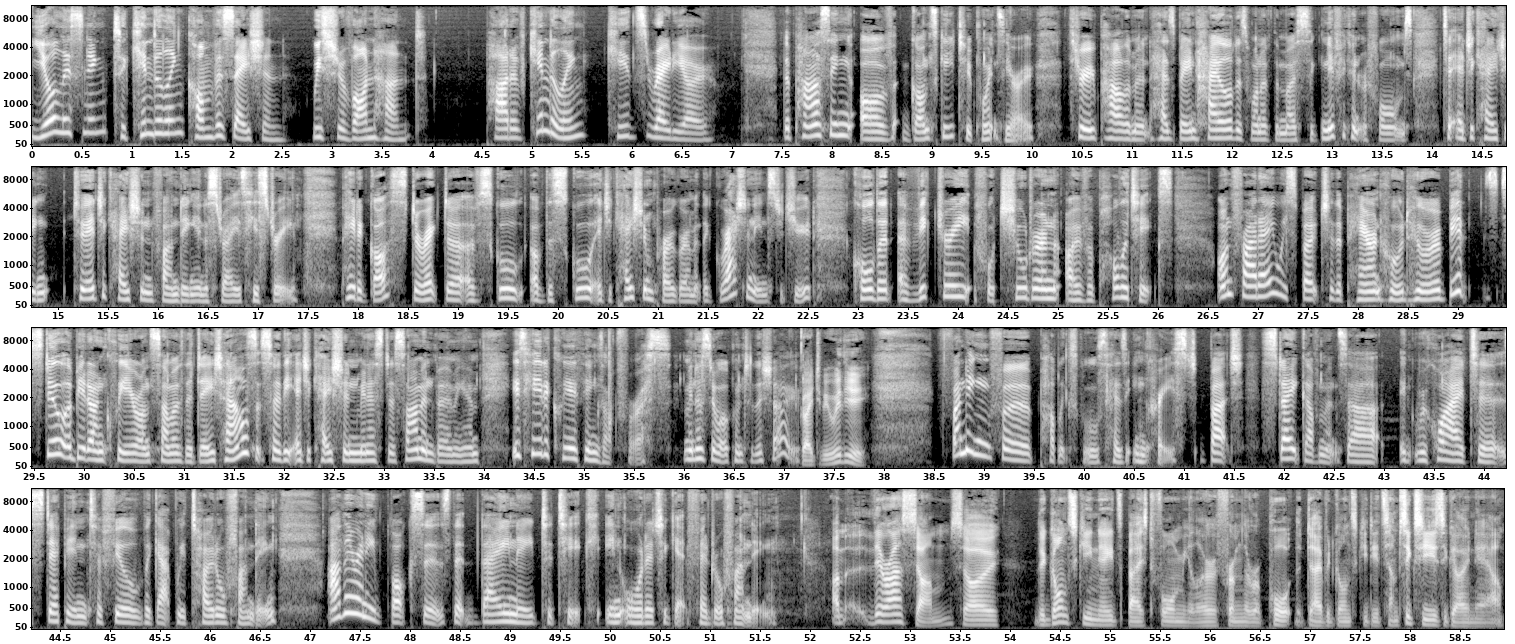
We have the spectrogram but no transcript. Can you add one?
You're listening to Kinderling Conversation with Siobhan Hunt, part of Kinderling Kids Radio. The passing of Gonski 2.0 through Parliament has been hailed as one of the most significant reforms to educating to education funding in Australia's history. Peter Goss, director of school of the school education program at the Grattan Institute, called it a victory for children over politics. On Friday, we spoke to the Parenthood, who are a bit, still a bit unclear on some of the details. So, the Education Minister, Simon Birmingham, is here to clear things up for us. Minister, welcome to the show. Great to be with you. Funding for public schools has increased, but state governments are required to step in to fill the gap with total funding. Are there any boxes that they need to tick in order to get federal funding? Um, there are some. So, the Gonski needs based formula from the report that David Gonski did some six years ago now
